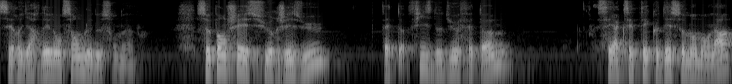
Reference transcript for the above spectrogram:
c'est regarder l'ensemble de son œuvre. Se pencher sur Jésus, fils de Dieu fait homme, c'est accepter que dès ce moment-là,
